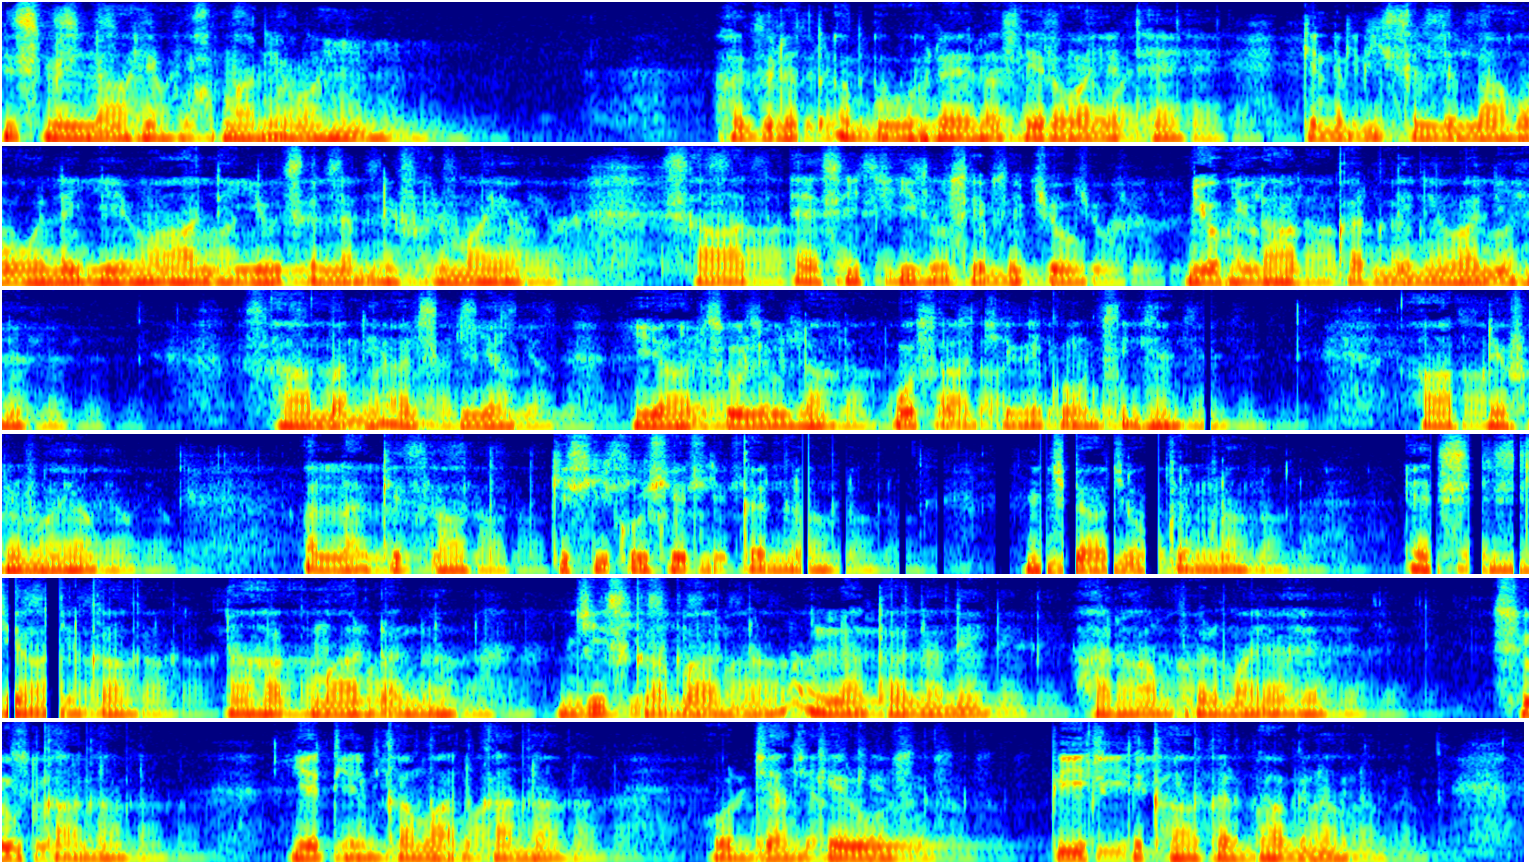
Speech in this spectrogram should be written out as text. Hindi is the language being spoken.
बिस्मिल्लाहिर्रहमानिर्रहीम। हज़रत अबू हुरैरा से रवायत है कि नबी सल्लल्लाहु अलैहि वसल्लम ने फरमाया, सात ऐसी चीज़ों से बचो जो हलाक कर देने वाली हैं। साहबा ने अर्ज़ किया, या रसूलल्लाह, वो सात चीज़ें कौन सी हैं? आपने फरमाया, अल्लाह के साथ किसी को शरीक करना, जादू करना ऐसी जान का नाहक मार डालना जिसका मारना अल्लाह ताला ने हराम फरमाया है। सूद खाना, यतीम का माल खाना और जंग के रोज पीठ दिखाकर भागना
